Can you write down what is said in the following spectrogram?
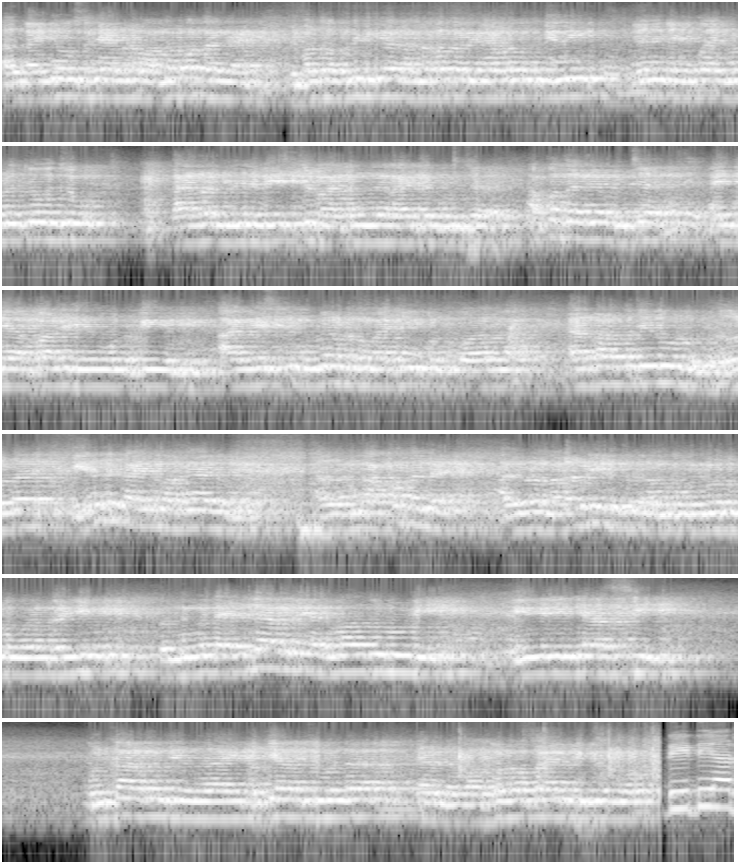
അത് കഴിഞ്ഞ ദിവസം ഞാൻ ഇവിടെ വന്നപ്പോൾ തന്നെ ഇപ്പൊ വന്നിരിക്കുന്ന കണ്ടപ്പോൾ തന്നെ ഞാൻ എന്നോട് ചോദിച്ചു കാരണം ഇതിന്റെ ചെയ്തു അതുകൊണ്ട് ഏത് കാര്യം പറഞ്ഞാലും അത് നമുക്ക് അപ്പം തന്നെ അതിനുള്ള നടപടിയെടുത്ത് നമുക്ക് മുന്നോട്ട് പോകാൻ കഴിയും ഇപ്പൊ നിങ്ങളുടെ എല്ലാവരുടെയും അനുവാദത്തോടുകൂടി ഈ സി ഉദ്ഘാടനം ചെയ്തതായി പ്രഖ്യാപിച്ചുകൊണ്ട് ഞാൻ എന്റെ വാക്കുകൾ അവസാനിപ്പിക്കുന്നു D D R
